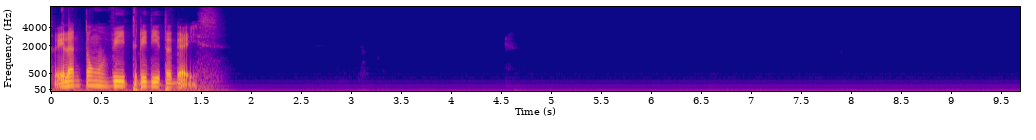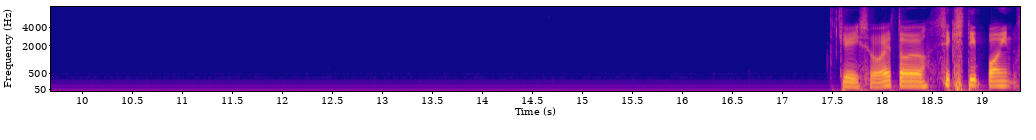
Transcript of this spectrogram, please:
So, ilan tong V3 dito, guys? Okay, so ito 60.4185.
